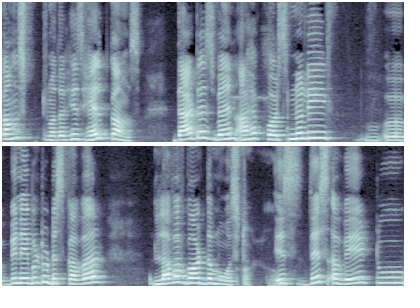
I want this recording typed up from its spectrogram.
کمز مطلب ہز ہیلپ کمز دیٹ از وین آئی ہیو پرسنلی بن ایبل ٹو ڈسکور لو آف گاڈ the most is this a way to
